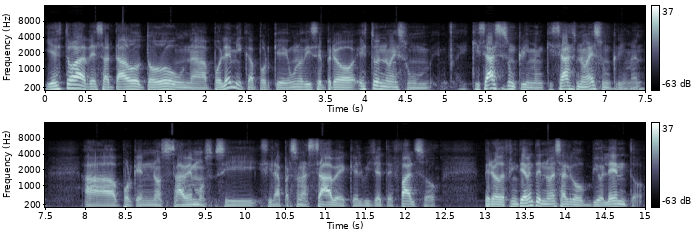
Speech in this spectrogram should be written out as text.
Y esto ha desatado toda una polémica porque uno dice, pero esto no es un, quizás es un crimen, quizás no es un crimen, Ah, porque no sabemos si, la persona sabe que el billete es falso, pero definitivamente no es algo violento.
